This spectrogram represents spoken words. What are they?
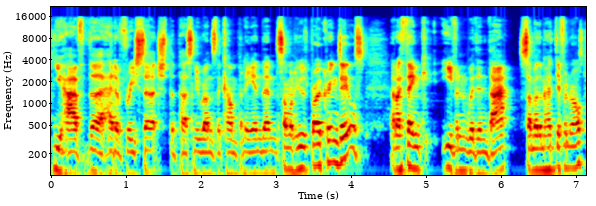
you have the head of research, the person who runs the company, and then someone who's brokering deals. And I think even within that, some of them had different roles.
